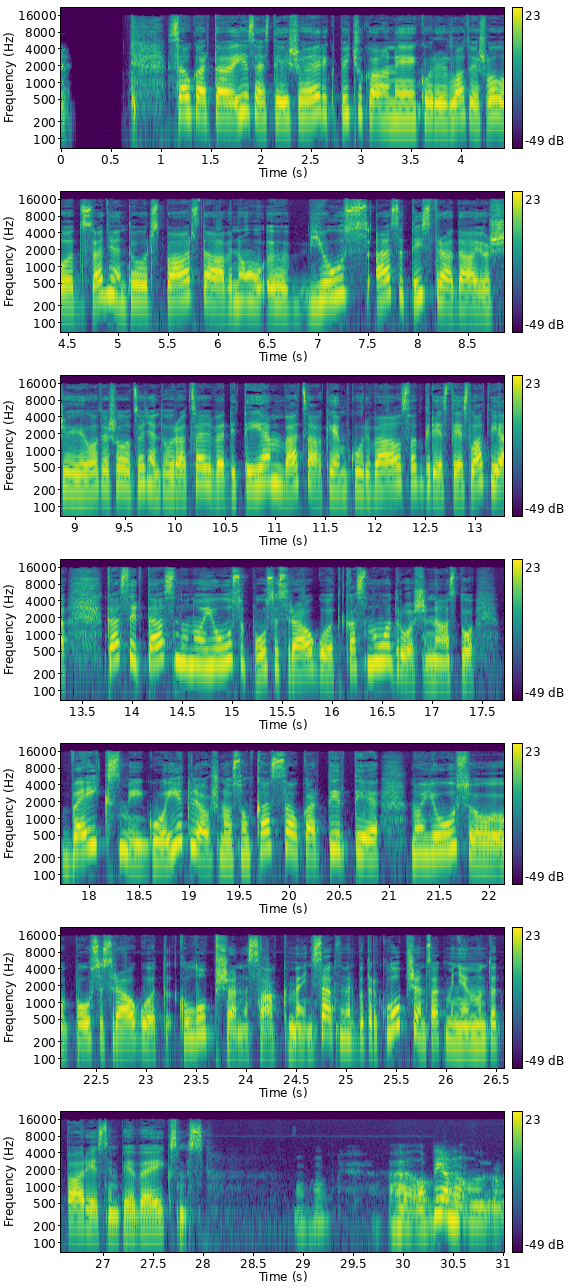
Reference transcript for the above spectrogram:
Savukārt iesaistīšu Ēriku Pičukāni, kur ir Latviešu valodas aģentūras pārstāvi. Nu, jūs esat izstrādājuši Latviešu valodas aģentūrā ceļvedi tiem vecākiem, kuri vēlas atgriezties Latvijā. Kas ir tas nu, no jūsu puses raugot, kas nodrošinās to veiksmīgo iekļaušanos un kas savukārt ir tie no jūsu puses raugot klupšanas akmeņi? Sāksim varbūt ar klupšanas akmeņiem un tad pāriesim pie veiksmes. Uh mhm. -huh. Labdien!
